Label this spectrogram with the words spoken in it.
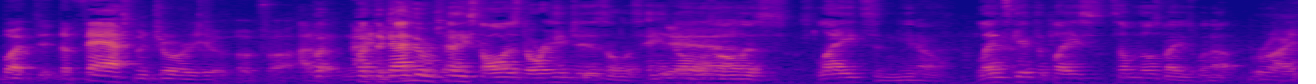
but the, the vast majority of, of uh, I don't But know, but the guy who 97%. replaced all his door hinges, all his handles, Yeah. all his lights, and you know, landscaped the place, some of those values went up. Right.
